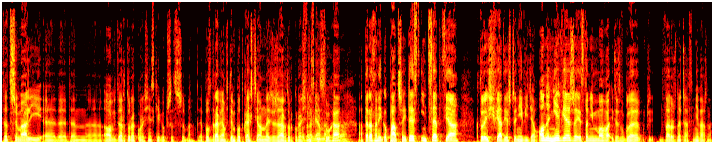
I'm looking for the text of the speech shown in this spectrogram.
zatrzymali e, ten. e, O, widzę Artura Kurasińskiego przez szybę. To ja pozdrawiam w tym podcaście. Mam nadzieję, że Artur Kurasiński słucha. Artura. A teraz na niego patrzę i to jest incepcja, której świat jeszcze nie widział. On nie wie, że jest o nim mowa i to jest w ogóle dwa różne czasy, nieważne.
